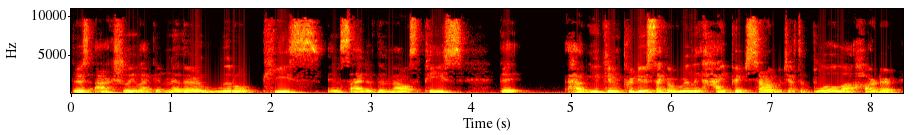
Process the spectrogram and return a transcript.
there's actually like another little piece inside of the mouthpiece that how you can produce like a really high pitched sound, but you have to blow a lot harder.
